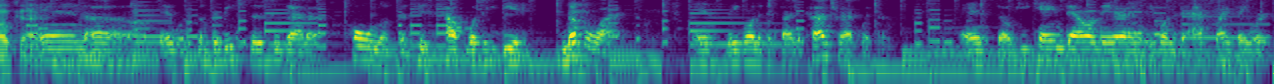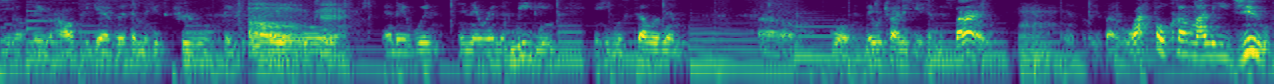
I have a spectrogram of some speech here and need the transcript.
Okay. And um, it was some producers who got a hold of the, his how what he did it number wise, and they wanted to sign a contract with him. And so he came down there, and they wanted to act like they were, you know, they were all together, him and his crew. They was Oh, okay. and they went and they were in a meeting and he was telling them um, well they were trying to get him to sign Mm. and so he's like why folk come i need you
